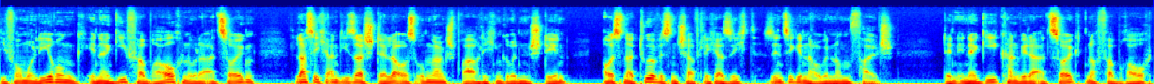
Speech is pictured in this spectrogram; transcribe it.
Die Formulierung Energie verbrauchen oder erzeugen lasse ich an dieser Stelle aus umgangssprachlichen Gründen stehen, aus naturwissenschaftlicher Sicht sind sie genau genommen falsch, denn Energie kann weder erzeugt noch verbraucht,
